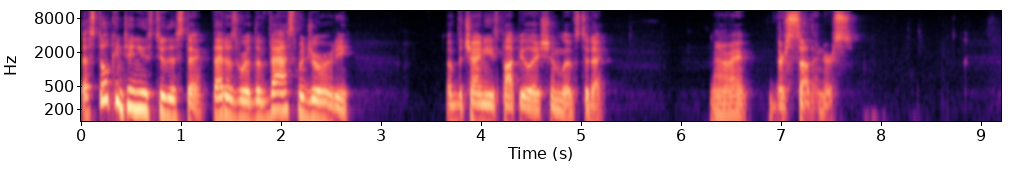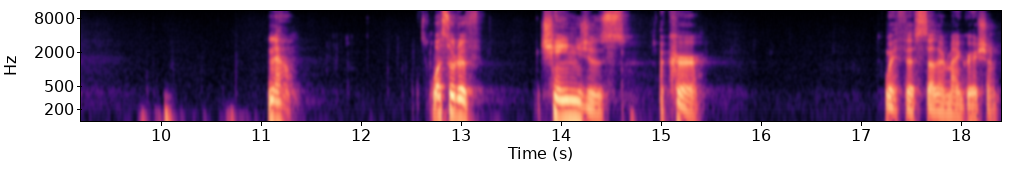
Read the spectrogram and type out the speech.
That still continues to this day. That is where the vast majority of the Chinese population lives today. All right, they're Southerners. Now, what sort of changes occur with this southern migration?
